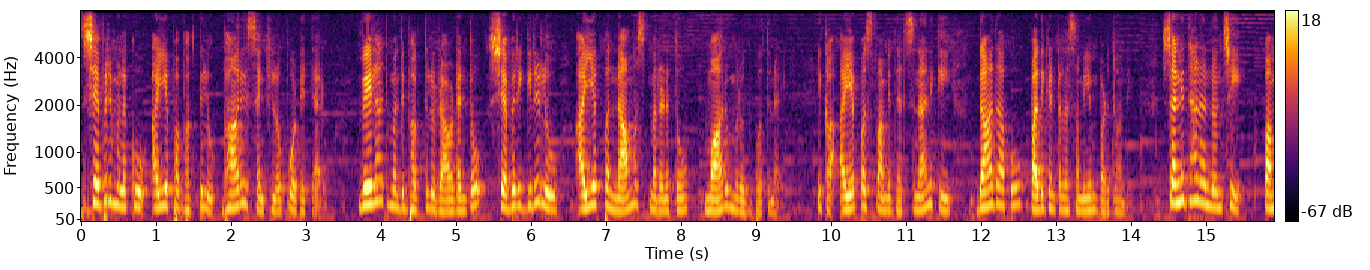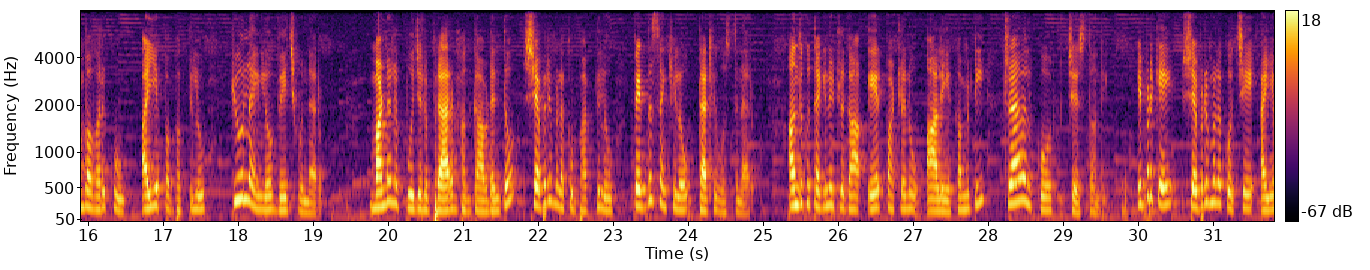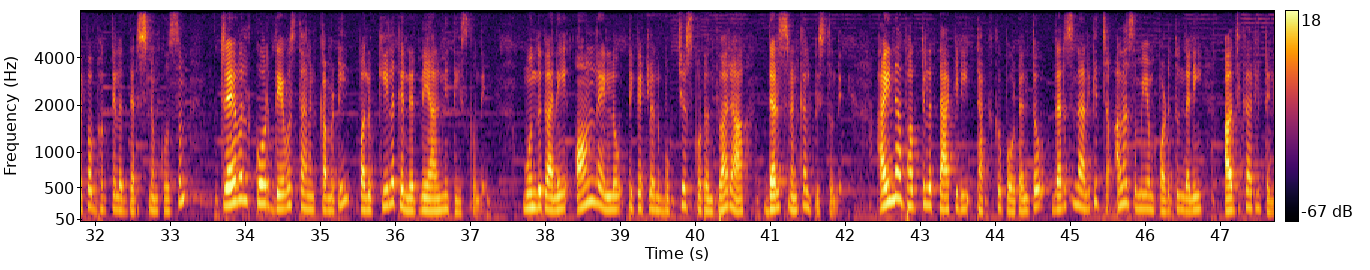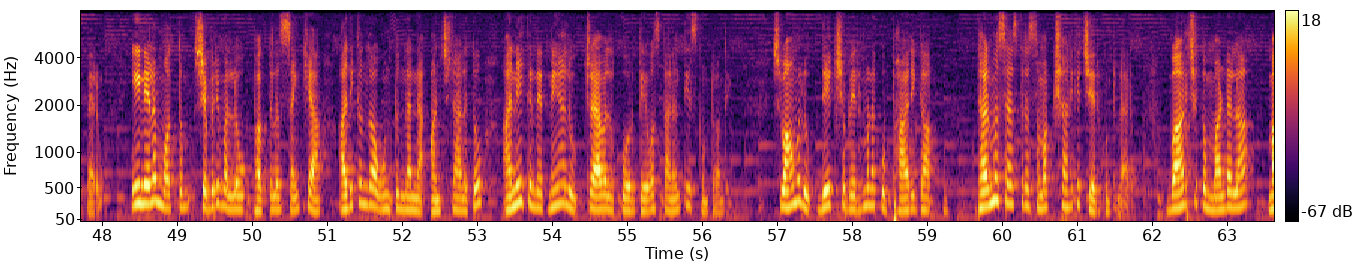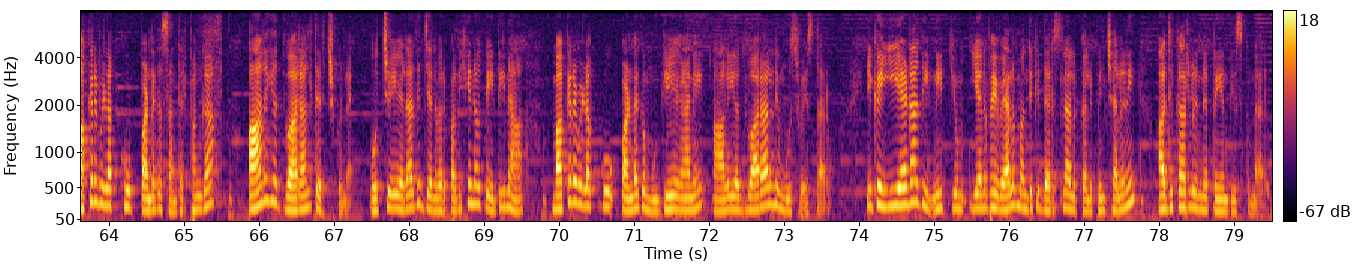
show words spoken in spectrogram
శబరిమలకు అయ్యప్ప భక్తులు భారీ సంఖ్యలో పోటెత్తారు. వేలాది మంది భక్తులు రావడంతో శబరిగిరిలు అయ్యప్ప నామస్మరణతో మారుమ్రోగిపోతున్నాయి ఇక అయ్యప్ప స్వామి దర్శనానికి దాదాపు పది గంటల సమయం పడుతోంది. సన్నిధానం నుంచి పంబ వరకు అయ్యప్ప భక్తులు క్యూ లైన్లో వేచి ఉన్నారు. మండల పూజలు ప్రారంభం కావడంతో శబరిమలకు భక్తులు పెద్ద సంఖ్యలో తరలి వస్తున్నారు. అందుకు తగినట్లుగా ఏర్పాట్లను ఆలయ కమిటీ ట్రావెల్ కోర్ చేస్తోంది. ఇప్పటికే శబరిమలకు వచ్చే అయ్యప్ప భక్తుల దర్శనం కోసం ట్రావెల్ కోర్ దేవస్థానం కమిటీ పలు కీలక నిర్ణయాల్ని తీసుకుంది. ముందుగానే ఆన్లైన్లో టికెట్లను బుక్ చేసుకోవడం ద్వారా దర్శనం కల్పిస్తుంది. అయినా భక్తుల తాకిడి తగ్గకపోవడంతో దర్శనానికి చాలా సమయం పడుతుందని అధికారులు తెలిపారు. ఈ నెల మొత్తం శబరిమలలో భక్తుల సంఖ్య అధికంగా ఉంటుందన్న అంచనాలతో అనేక నిర్ణయాలు ట్రావెల్ కోర్ దేవస్థానం తీసుకుంటోంది. స్వాములు దీక్ష విరమణకు భారీగా ధర్మశాస్త్ర సమక్షానికి చేరుకుంటున్నారు. వార్షిక మండల మకర విళక్కు పండగ సందర్భంగా ఆలయ ద్వారాలు తెరుచుకున్నాయి. వచ్చే ఏడాది జనవరి పదిహేనవ తేదీన మకర విళక్కు పండగ ముగియగానే ఆలయ ద్వారాల్ని మూసివేస్తారు. ఇక ఈ ఏడాది నిత్యం ఎనభై వేల మందికి దర్శనాలు కల్పించాలని అధికారులు నిర్ణయం తీసుకున్నారు.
